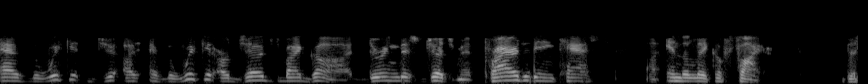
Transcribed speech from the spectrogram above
as the wicked uh, as the wicked are judged by God during this judgment prior to being cast uh, in the lake of fire. The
